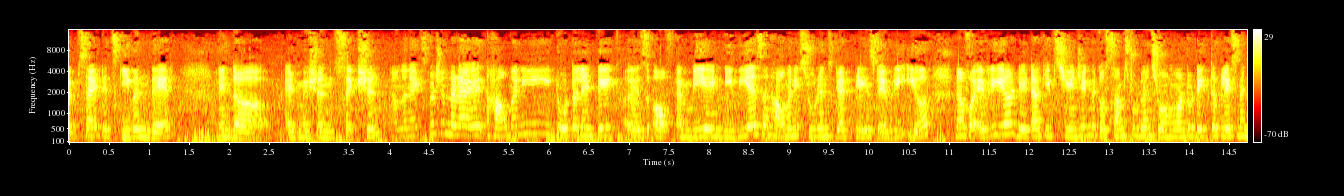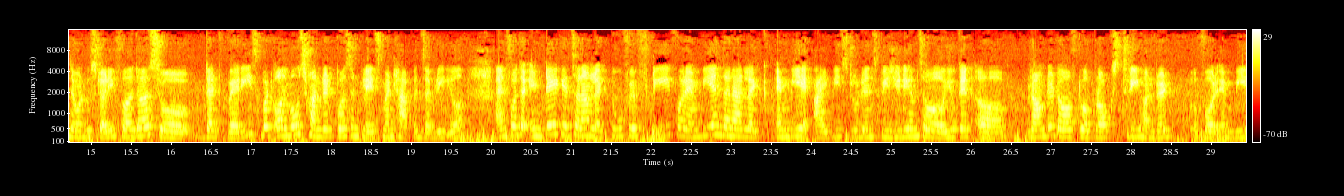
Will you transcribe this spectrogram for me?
website. It's given there in the admission section. Now the next question that i how many total intake is of mba in dbs and how many students get placed every year? Now for every year data keeps changing because some students don't want to take the placement they want to study further so that varies but almost 100 percent placement happens every year. And for the intake it's around like 250 for mba and then are like mba ib students pgdm so you can uh, round it off to approx 300 for mba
